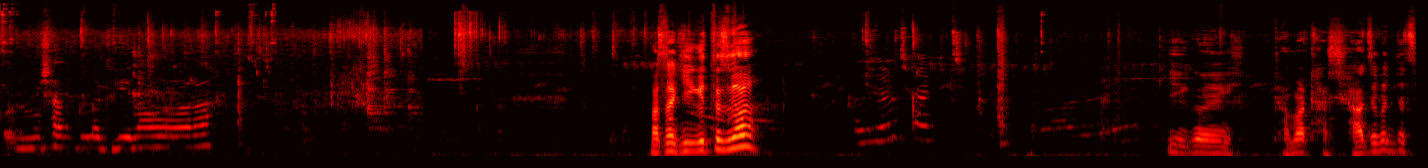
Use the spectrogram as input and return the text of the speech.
কলমি শাকগুলো ধুয়ে ওরা। কথা কি করতেছ? গো কি ঠা- সাহায্য করে দিচ্ছ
